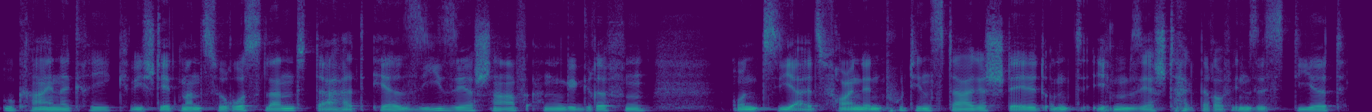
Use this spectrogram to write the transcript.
Ukraine-Krieg, wie steht man zu Russland? Da hat er sie sehr scharf angegriffen und sie als Freundin Putins dargestellt und eben sehr stark darauf insistiert,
